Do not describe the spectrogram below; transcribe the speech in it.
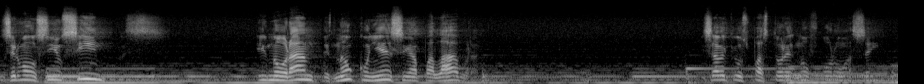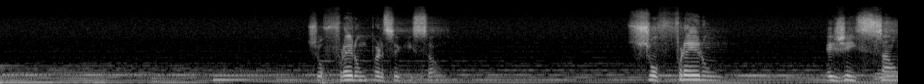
Os irmãozinhos simples, ignorantes, não conhecem a palavra. E sabe que os pastores não foram aceitos. Sofreram perseguição sofreram rejeição.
